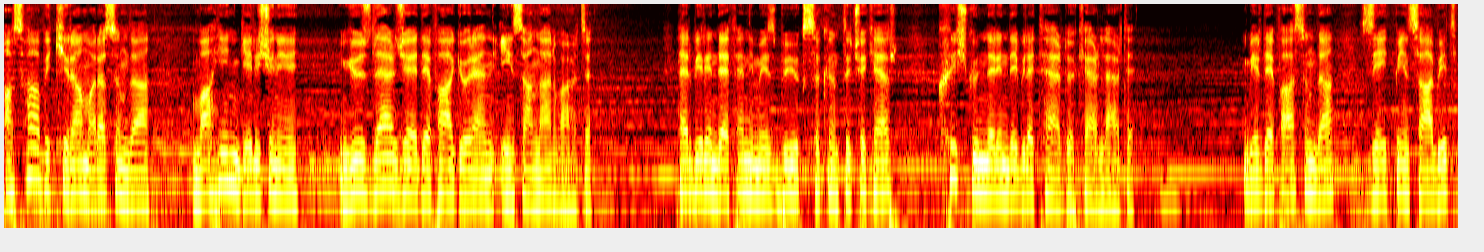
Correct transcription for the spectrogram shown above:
Ashab-ı kiram arasında vahyin gelişini yüzlerce defa gören insanlar vardı. Her birinde Efendimiz büyük sıkıntı çeker, kış günlerinde bile ter dökerlerdi. Bir defasında Zeyd bin Sabit,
